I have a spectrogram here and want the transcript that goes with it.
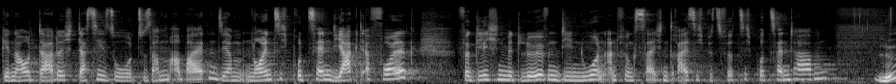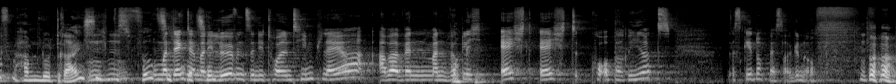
genau dadurch, dass sie so zusammenarbeiten. Sie haben 90 Prozent Jagderfolg verglichen mit Löwen, die nur in Anführungszeichen 30 bis 40 Prozent haben. Löwen haben nur 30 mhm. bis 40 Und man denkt ja immer, die Löwen sind die tollen Teamplayer, aber wenn man wirklich okay. echt, echt kooperiert, es geht noch besser, genau.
